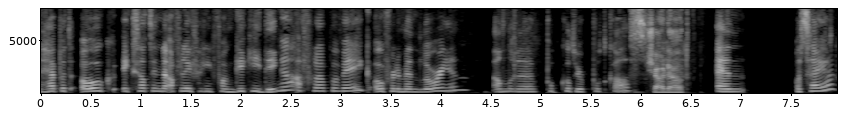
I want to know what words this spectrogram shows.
heb het ook, ik zat in de aflevering van Geeky Dingen afgelopen week over de Mandalorian, andere popcultuur podcast. Shout-out. En wat zei je?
